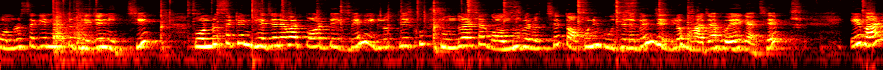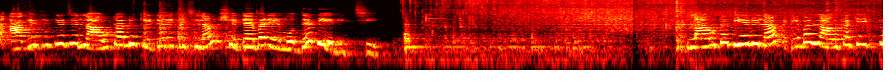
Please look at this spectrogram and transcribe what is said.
পনেরো সেকেন্ড মতো ভেজে নিচ্ছি। পনেরো সেকেন্ড ভেজে নেওয়ার পর দেখবেন এগুলো থেকে খুব সুন্দর একটা গন্ধ বেরোচ্ছে, তখনই বুঝে নেবেন যে এগুলো ভাজা হয়ে গেছে। এবার আগে থেকে যে লাউটা আমি কেটে রেখেছিলাম, সেটা এবার এর মধ্যে দিয়ে দিচ্ছি। লাউটা দিয়ে দিলাম। এবার লাউটাকে একটু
